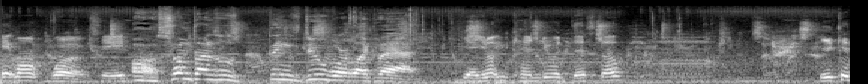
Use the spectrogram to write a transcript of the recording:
it won't work, see? Oh, sometimes those things do work like that. Yeah, you know what you can do with this though? You can.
